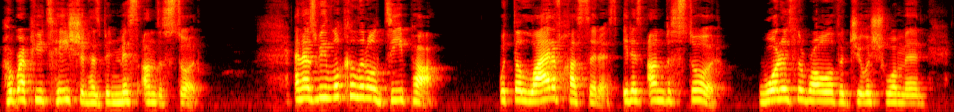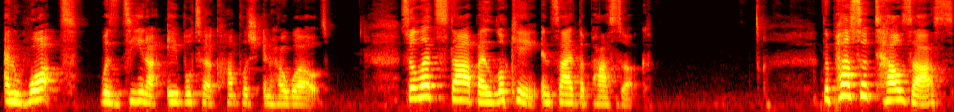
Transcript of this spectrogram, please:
Her reputation has been misunderstood. And as we look a little deeper with the light of Hasidus, it is understood what is the role of a Jewish woman and what was Dinah able to accomplish in her world. So let's start by looking inside the Pasuk. The Pasuk tells us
